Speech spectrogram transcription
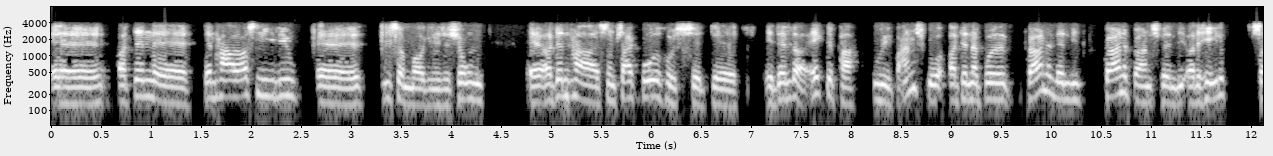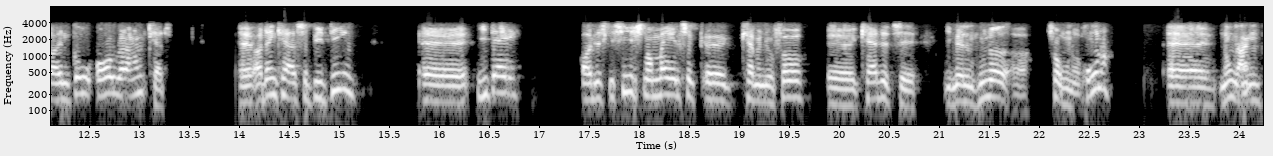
Øh, og den, øh, den har også ni liv, øh, ligesom organisationen. Øh, og den har som sagt boet hos et, øh, et ældre ægtepar ude i Brandskur, og den er både børnevenlig, børnebørnsvenlig og det hele. Så en god all-round kat. Øh, og den kan altså blive din øh, i dag. Og det skal siges normalt, så øh, kan man jo få øh, katte til imellem 100 og 200 kroner. Øh, nogle gange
